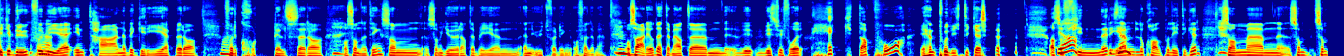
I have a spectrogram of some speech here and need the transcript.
ikke bruk for mye interne begreper og Nei. Forkortelser og, og sånne ting som, som gjør at det blir en, en utfordring å følge med. Mm. Og så er det jo dette med at eh, vi, hvis vi får hekta på en politiker Altså Ja, finner en lokalpolitiker lokal politiker som, um, som, som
